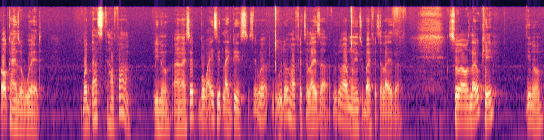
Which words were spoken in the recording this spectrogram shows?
all kinds of weird. But that's her farm, you know. And I said, but why is it like this? He said, well, we don't have fertilizer. We don't have money to buy fertilizer. So I was like, okay, you know,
